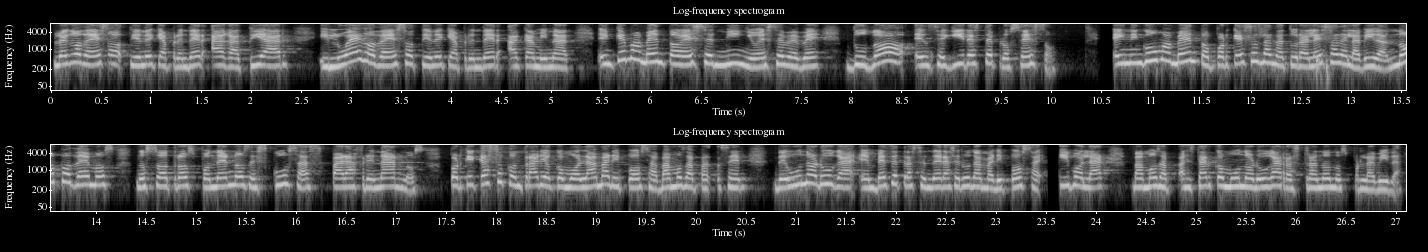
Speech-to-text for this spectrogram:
Luego de eso tiene que aprender a gatear y luego de eso tiene que aprender a caminar. ¿En qué momento ese niño, ese bebé, dudó en seguir este proceso? En ningún momento, porque esa es la naturaleza de la vida. No podemos nosotros ponernos excusas para frenarnos, porque caso contrario, como la mariposa, vamos a hacer de una oruga, en vez de trascender a ser una mariposa y volar, vamos a estar como una oruga arrastrándonos por la vida.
